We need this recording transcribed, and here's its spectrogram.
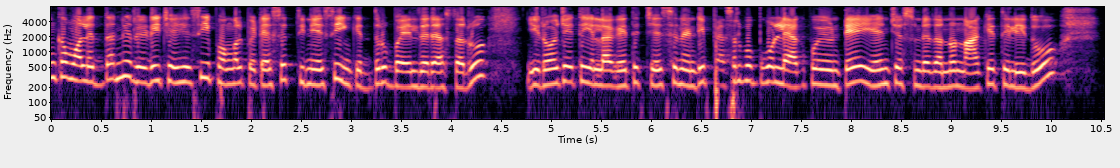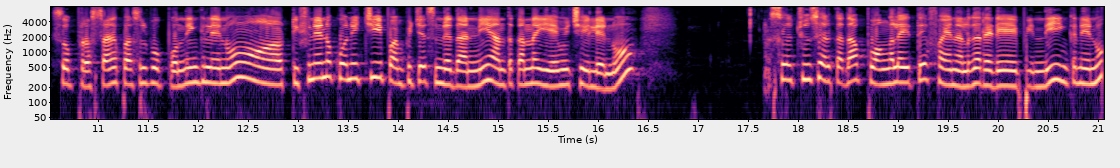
ఇంకా వాళ్ళిద్దరిని రెడీ చేసేసి పొంగల్ పెట్టేసి తినేసి ఇంకిద్దరు బయలుదేరేస్తారు. ఈరోజైతే ఇలాగైతే చేసానండి పెసరపప్పు కూడా లేకపోయి ఉంటే ఏం చేస్తుండేదన్నో నాకే తెలియదు సో ప్రస్తుతానికి పెసరపప్పు ఉంది. ఇంక నేను టిఫిన్ అయినా కొనిచ్చి పంపించేసిండేదాన్ని అంతకన్నా ఏమీ చేయలేను. సో చూశారు కదా పొంగల్ అయితే ఫైనల్గా రెడీ అయిపోయింది. ఇంకా నేను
